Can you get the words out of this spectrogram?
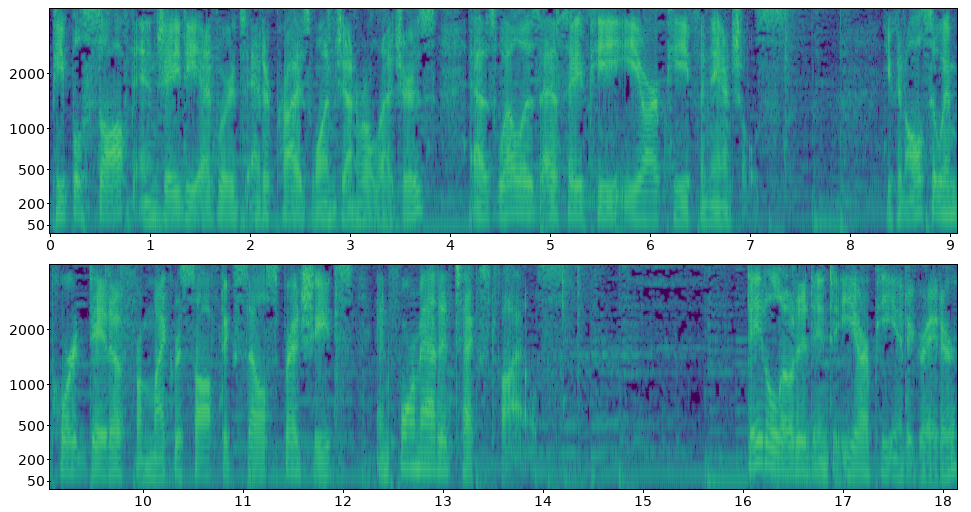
PeopleSoft and JD Edwards Enterprise One General Ledgers, as well as SAP ERP Financials. You can also import data from Microsoft Excel spreadsheets and formatted text files. Data loaded into ERP Integrator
